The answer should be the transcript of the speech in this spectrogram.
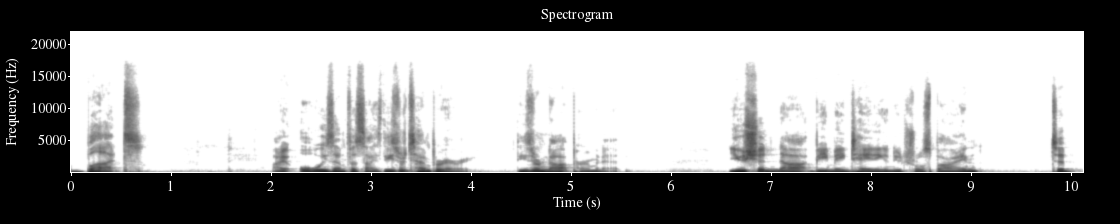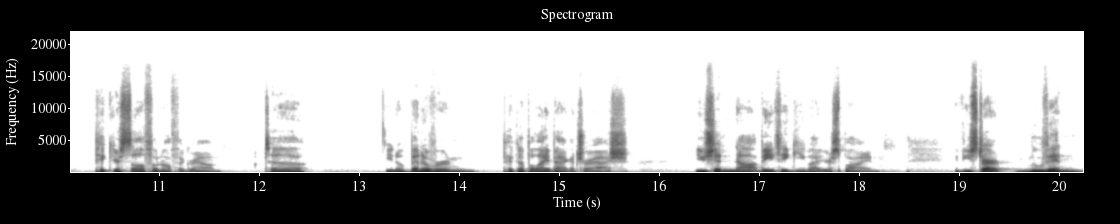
But I always emphasize these are temporary, these are not permanent. You should not be maintaining a neutral spine to pick your cell phone off the ground, to, you know, bend over and pick up a light bag of trash. You should not be thinking about your spine. If you start moving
